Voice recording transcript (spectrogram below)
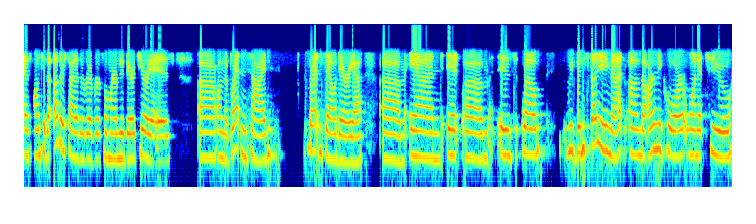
and onto the other side of the river from where Mid is, uh, on the Breton side, Breton Sound area. Um, and it um, is, well, we've been studying that. Um, the Army Corps wanted to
